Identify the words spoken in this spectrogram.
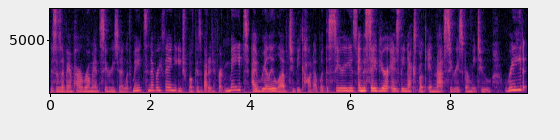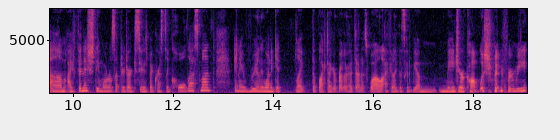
This is a vampire romance series dealing with mates and everything. Each book is about a different mate. I really love to be caught up with the series and The Savior is the next book in that series for me to read. Um, I finished the Immortals After Dark series by Kresley Cole last month and I really want to get like the Black Dagger Brotherhood done as well. I feel like that's going to be a major accomplishment for me.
